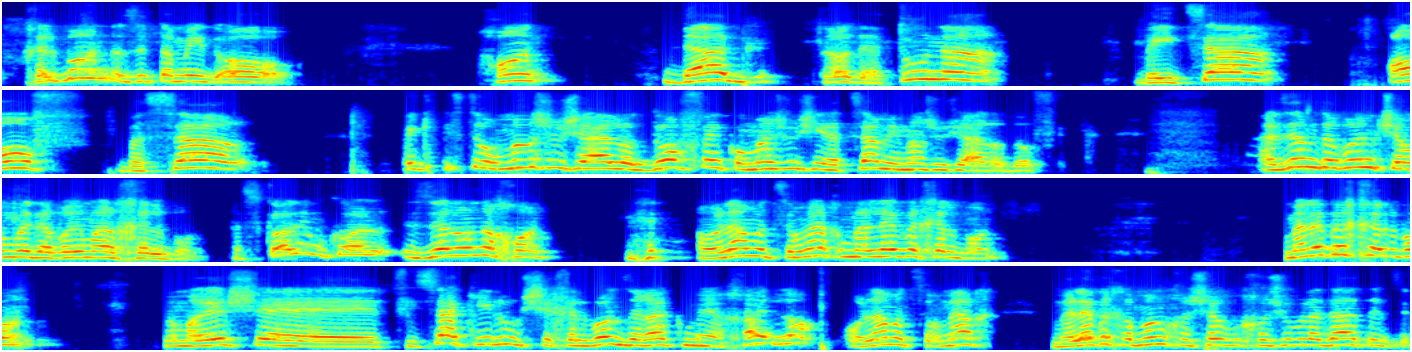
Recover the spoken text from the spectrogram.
חלבון זה תמיד או, נכון? דג, לא יודע, טונה, ביצה, עוף, בשר, בקיצור, משהו שהיה לו דופק או משהו שיצא ממשהו שהיה לו דופק. על זה מדברים כשהם מדברים על חלבון. אז קודם כל, זה לא נכון. העולם הצומח מלא בחלבון. מלא בחלבון. כלומר, יש uh, תפיסה כאילו שחלבון זה רק מהחי, לא, עולם הצומח מלא בחלבון, חשוב, חשוב לדעת את זה.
